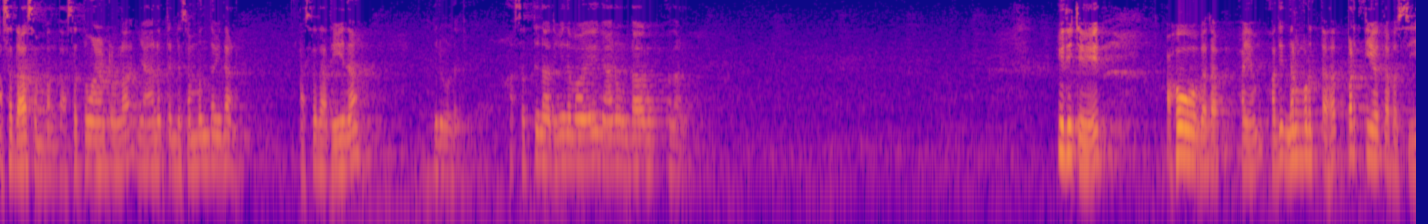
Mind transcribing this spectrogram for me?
അസദാ സംബന്ധം അസത്വമായിട്ടുള്ള ജ്ഞാനത്തിന്റെ സംബന്ധം ഇതാണ്. അസത് അധീന നിരൂപണത്വം അസത്തിന് അധീനമായ ജ്ഞാനം ഉണ്ടാകും അതാണ്. ഇത് ചേത് അഹോഗത അയം അതിനിർവൃത്ത പ്രത്യ തപസ്സി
